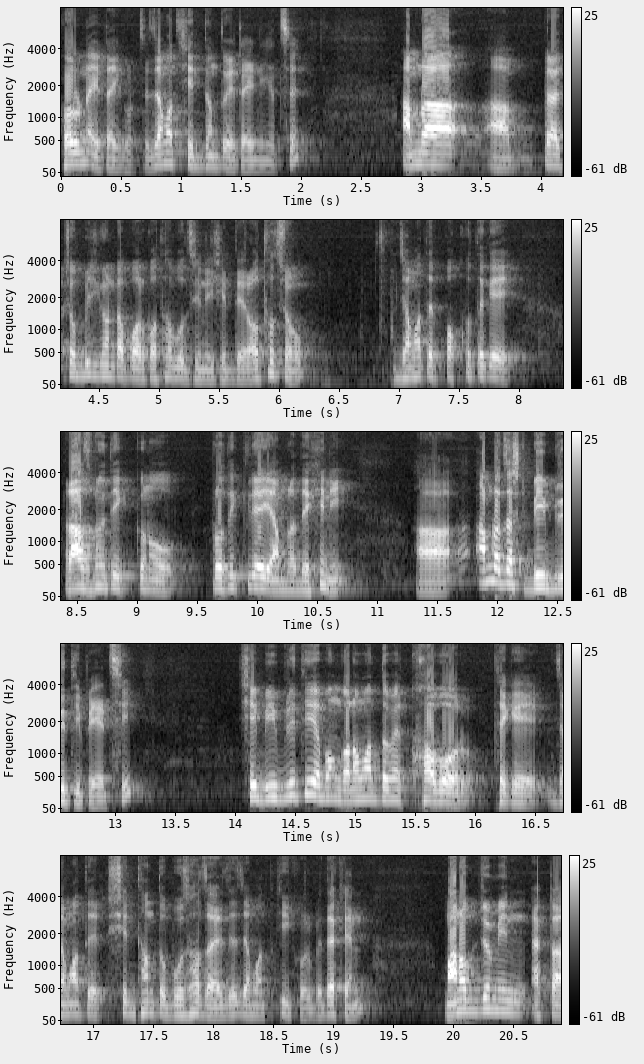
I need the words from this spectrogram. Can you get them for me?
করোনা এটাই করছে জামাত সিদ্ধান্ত এটাই নিয়েছে। আমরা প্রায় চব্বিশ ঘণ্টা পর কথা বলছি নিষিদ্ধের। অথচ জামাতের পক্ষ থেকে রাজনৈতিক কোনো প্রতিক্রিয়াই আমরা দেখিনি। আমরা জাস্ট বিবৃতি পেয়েছি। সেই বিবৃতি এবং গণমাধ্যমের খবর থেকে জামাতের সিদ্ধান্ত বোঝা যায় যে জামাত কি করবে। দেখেন মানবজমিন একটা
